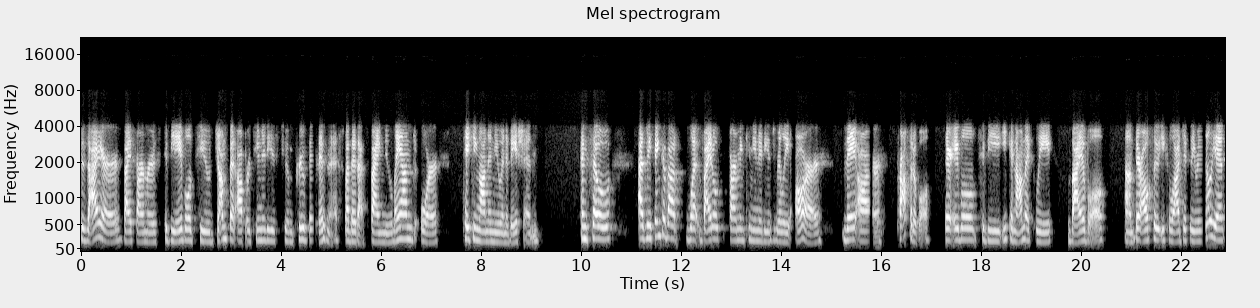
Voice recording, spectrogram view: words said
desire by farmers to be able to jump at opportunities to improve their business, whether that's buying new land or taking on a new innovation. And so, as we think about what vital farming communities really are, they are profitable. They're able to be economically viable. Um, they're also ecologically resilient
